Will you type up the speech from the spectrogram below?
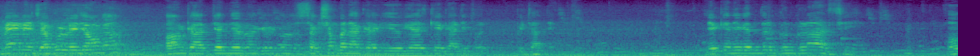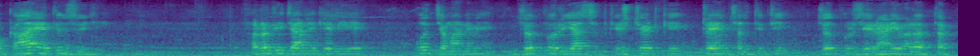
मैं इन्हें जयपुर ले जाऊँगा। और उनका अत्यंत सक्षम बना करके योगी राज के गाड़ी पर बिठा दें लेकिन एक अंदर गुनगुनाहट थी वो कहाँ है यतिन जी? फलोदी जाने के लिए उस जमाने में जोधपुर रियासत के स्टेट की ट्रेन चलती थी जोधपुर से रानीवाड़ा तक।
